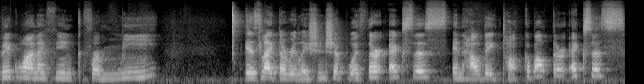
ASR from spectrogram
big one I think for me is like the relationship with their exes and how they talk about their exes.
